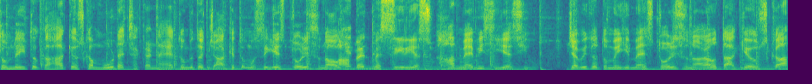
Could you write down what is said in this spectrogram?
तुम नहीं तो कहा कि उसका मूड अच्छा करना है तुम्हें तो जाके तुम उसे ये स्टोरी सुनाओ आबिद मैं सीरियस हूँ। हाँ मैं भी सीरियस ही हूँ। जब तो तुम्हें ये मैं स्टोरी सुना रहा हूँ ताकि उसका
